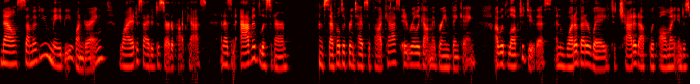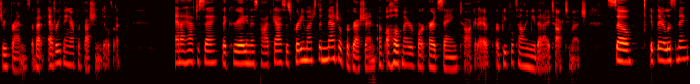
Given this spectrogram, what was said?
Now, some of you may be wondering why I decided to start a podcast. And as an avid listener of several different types of podcasts, it really got my brain thinking. I would love to do this, and what a better way to chat it up with all my industry friends about everything our profession deals with. And I have to say that creating this podcast is pretty much the natural progression of all of my report cards saying talkative or people telling me that I talk too much. So if they're listening,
